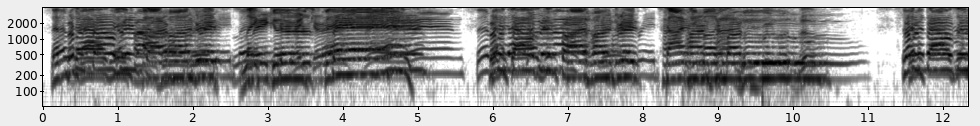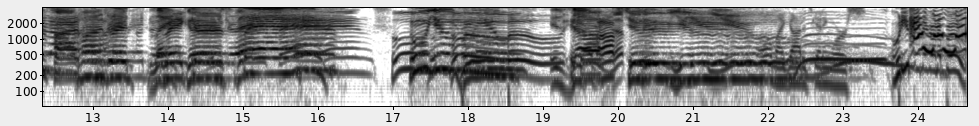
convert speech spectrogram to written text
7,500 Lakers fans. 7,500 Times you times you must must boo. boo. 7,500 Lakers fans. Who you boo is up up to to you. Oh my God, it's getting worse. Who do you think they're going to boo?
